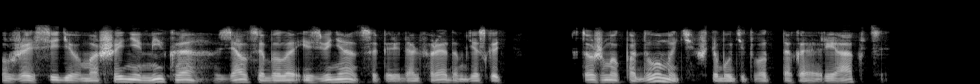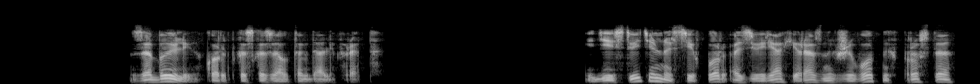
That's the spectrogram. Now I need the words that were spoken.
Уже сидя в машине, Мика взялся было извиняться перед Альфредом, дескать, кто же мог подумать, что будет вот такая реакция? Забыли, коротко сказал тогда Альфред. И действительно, с тех пор о зверях и разных животных просто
